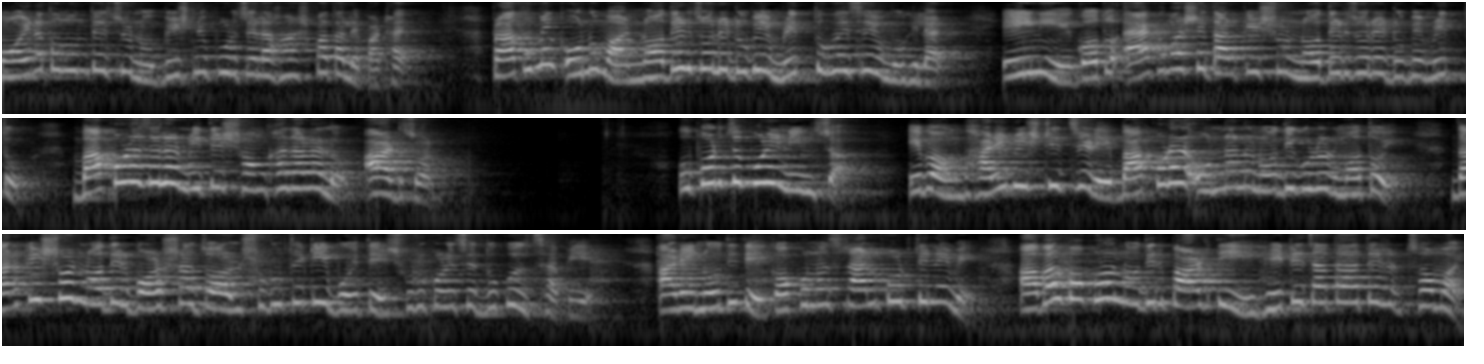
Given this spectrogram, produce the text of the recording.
ময়নাতদন্তের জন্য বিষ্ণুপুর জেলা হাসপাতালে পাঠায়। প্রাথমিক অনুমান নদের জলে ডুবে মৃত্যু হয়েছে ওই মহিলার। এই নিয়ে গত এক মাসে তারকেশ্বর নদের জলে ডুবে মৃত্যু। বাঁকুড়া জেলার মৃতের সংখ্যা দাঁড়াল আট জন। উপর্যপুরি নিমচা এবং ভারী বৃষ্টির জেরে বাঁকুড়ার অন্যান্য নদীগুলোর মতোই দ্বারকেশ্বর নদের বর্ষা জল শুরু থেকেই বইতে শুরু করেছে দুকুল ছাপিয়ে। আর এই নদীতে কখনো স্নান করতে নেমে, আবার কখনো নদীর পাড় দিয়ে হেঁটে যাতায়াতের সময়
